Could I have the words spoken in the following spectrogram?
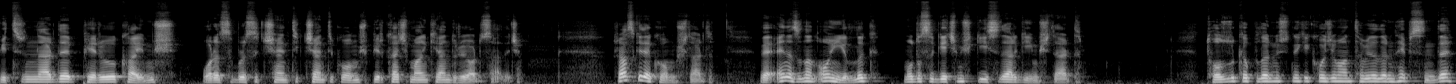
Vitrinlerde peruğu kaymış, orası burası çentik çentik olmuş birkaç manken duruyordu sadece. Rastgele konmuşlardı ve en azından 10 yıllık modası geçmiş giysiler giymişlerdi. Tozlu kapıların üstündeki kocaman tabelaların hepsinde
